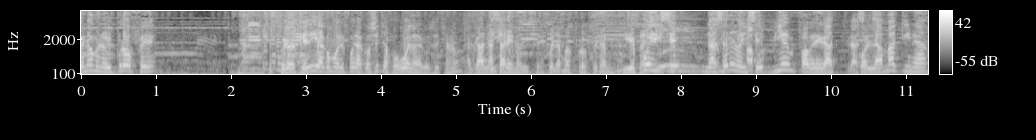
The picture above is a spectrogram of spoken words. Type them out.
Fenómeno el profe. Pero que diga cómo le fue la cosecha, fue buena la cosecha, ¿no? Acá Nazareno dice. Fue la más próspera en Y después años. dice, Nazareno dice, Apa. bien Fabregat, Gracias. con la máquina,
